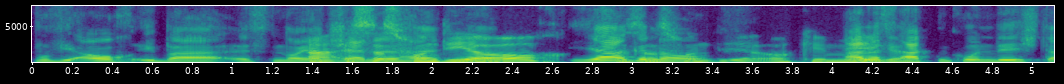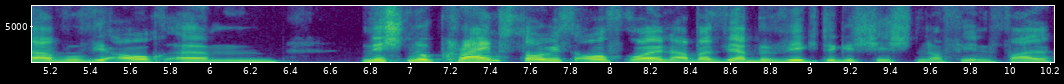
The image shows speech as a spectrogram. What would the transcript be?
wo wir auch über ist ein neuer Ah, Channel ist das von halt, dir ne? auch? Ja, ist genau. Das von dir? Okay, mega. Alles aktenkundig, da wo wir auch ähm, nicht nur Crime Stories aufrollen, aber sehr bewegte Geschichten auf jeden Fall.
